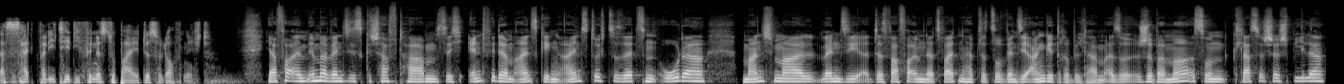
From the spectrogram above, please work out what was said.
das ist halt Qualität, die findest du bei Düsseldorf nicht. Ja, vor allem immer, wenn sie es geschafft haben, sich entweder im 1 gegen 1 durchzusetzen oder manchmal, wenn sie, das war vor allem in der zweiten Halbzeit so, wenn sie angedribbelt haben. Also Gibbermann ist so ein klassischer Spieler,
